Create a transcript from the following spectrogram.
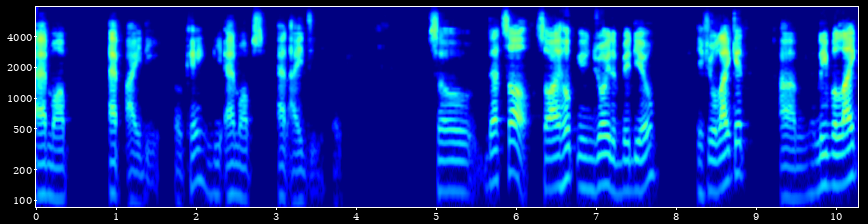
AdMob app ID okay? The AdMob's app ID so that's all. So I hope you enjoy the video. If you like it um, leave a like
